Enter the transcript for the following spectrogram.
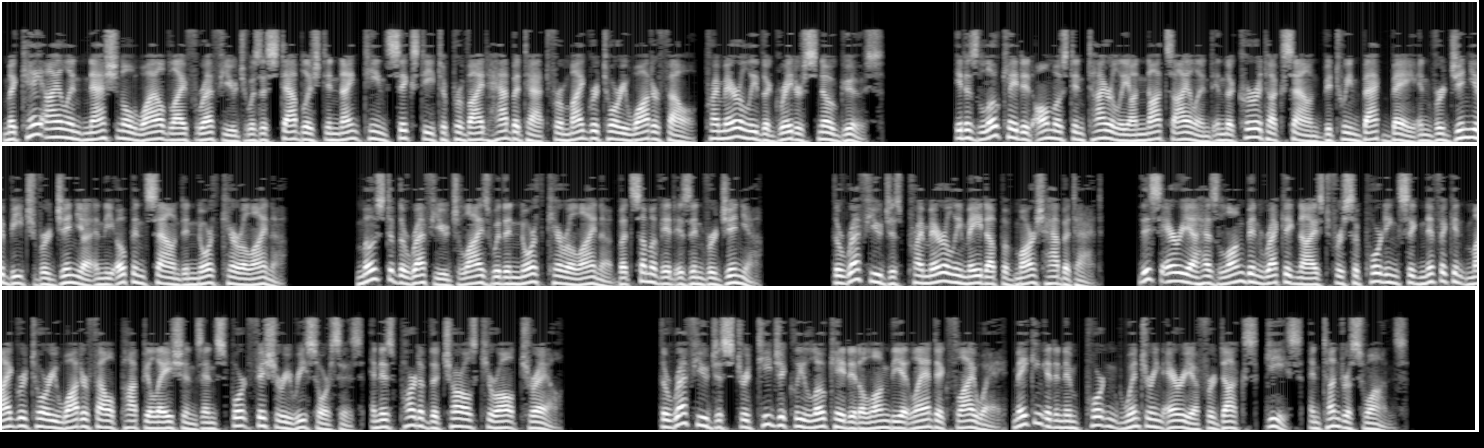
Mackay Island National Wildlife Refuge was established in 1960 to provide habitat for migratory waterfowl, primarily the greater snow goose. It is located almost entirely on Knotts Island in the Currituck Sound between Back Bay in Virginia Beach, Virginia and the Open Sound in North Carolina. Most of the refuge lies within North Carolina but some of it is in Virginia. The refuge is primarily made up of marsh habitat. This area has long been recognized for supporting significant migratory waterfowl populations and sport fishery resources, and is part of the Charles Kuralt Trail. The refuge is strategically located along the Atlantic Flyway, making it an important wintering area for ducks, geese, and tundra swans.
